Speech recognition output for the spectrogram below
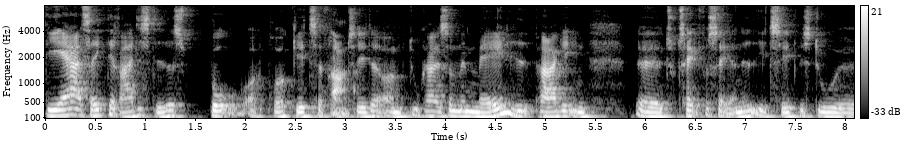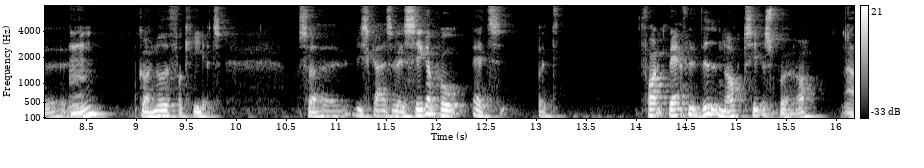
det er altså ikke det rette sted at spå og prøve at gætte sig frem Nej. til det. Om du kan altså med malighed pakke en øh, totalforsager ned i et sæt, hvis du øh, mm. gør noget forkert. Så øh, vi skal altså være sikre på, at, at folk i hvert fald ved nok til at spørge. ja.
